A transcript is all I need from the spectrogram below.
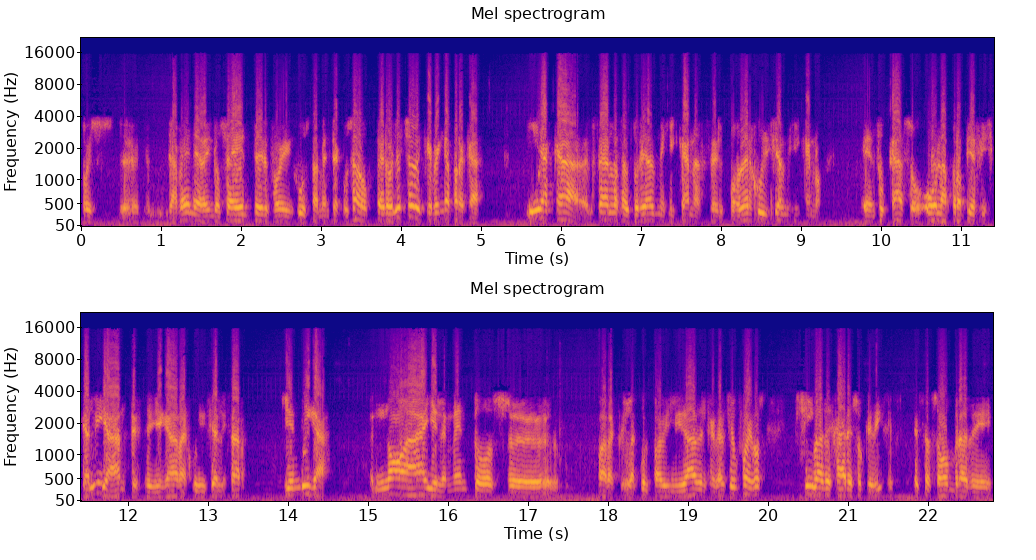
pues, eh, ya ven, era inocente, fue injustamente acusado. Pero el hecho de que venga para acá y acá sean las autoridades mexicanas, el Poder Judicial mexicano, en su caso, o la propia Fiscalía antes de llegar a judicializar, quien diga no hay elementos eh, para la culpabilidad del general Cienfuegos, sí va a dejar eso que dices, esa sombra de,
